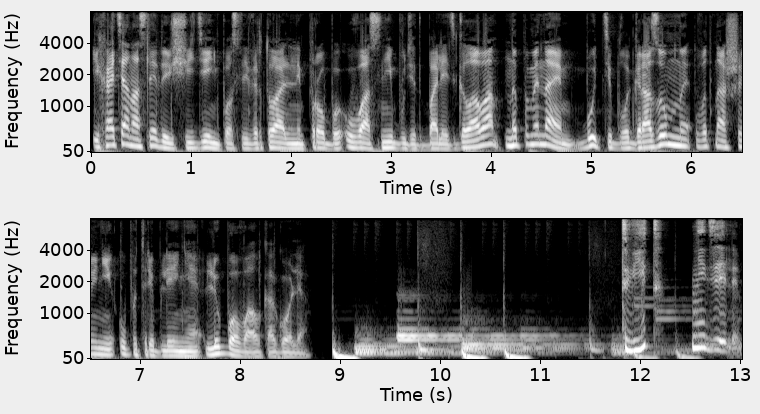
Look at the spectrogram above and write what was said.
И хотя на следующий день после виртуальной пробы у вас не будет болеть голова, напоминаем, будьте благоразумны в отношении употребления любого алкоголя. Твит недели.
